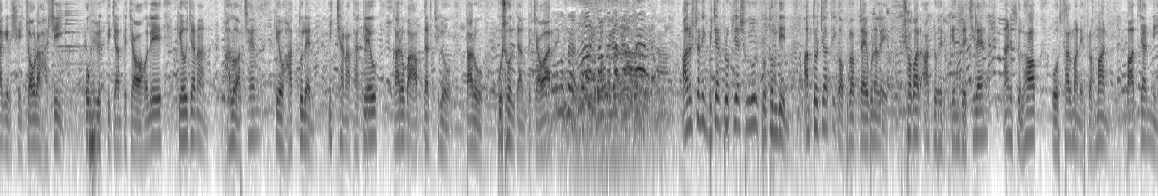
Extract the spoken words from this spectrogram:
আগের সেই চওড়া হাসি। অভিব্যক্তি জানতে চাওয়া হলে কেউ জানান ভালো আছেন? কেউ হাত তুলেন ইচ্ছা না থাকলেও কারও বা আবদার ছিল, তারও কুশল জানতে চাওয়ার। আনুষ্ঠানিক বিচার প্রক্রিয়া শুরুর প্রথম দিন আন্তর্জাতিক অপরাধ ট্রাইব্যুনালে সবার আগ্রহের কেন্দ্রে ছিলেন আনিসুল হক ও সালমান এফ রহমান। বাদ যাননি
